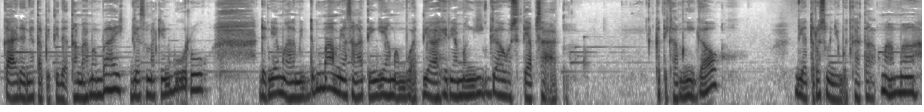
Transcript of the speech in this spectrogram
Keadaannya tapi tidak tambah membaik, dia semakin buruk dan dia mengalami demam yang sangat tinggi yang membuat dia akhirnya mengigau setiap saat. Ketika mengigau, dia terus menyebut kata mama,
